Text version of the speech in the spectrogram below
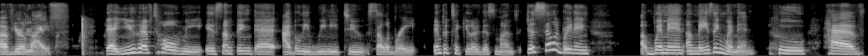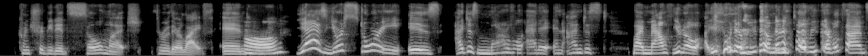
of your mm-hmm. life that you have told me is something that I believe we need to celebrate in particular this month, just celebrating uh, women, amazing women who have contributed so much through their life. And Aww. yes, your story is, I just marvel at it. And I'm just, my mouth, you know, whenever you tell me, you've told me several times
